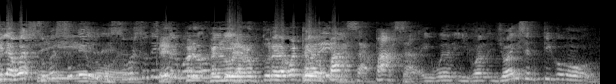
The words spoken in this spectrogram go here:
y la weá es súper Sí, sutil, weón. es súper sutil. Pero- lo pero una ruptura de la cuarta Pero pasa, pasa. Y, bueno, y cuando- yo ahí sentí como.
